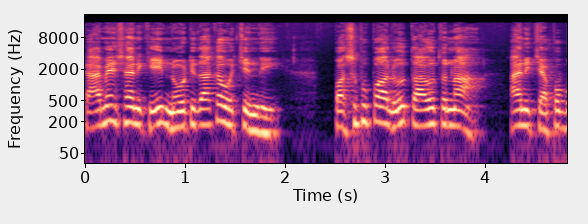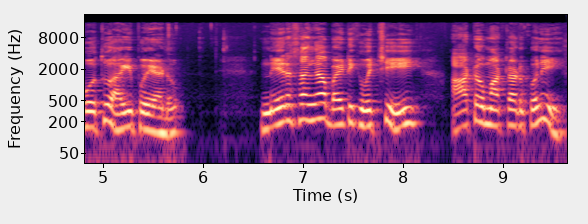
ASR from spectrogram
కామేశానికి నోటిదాకా వచ్చింది. పసుపు పాలు తాగుతున్నా అని చెప్పబోతూ ఆగిపోయాడు. నీరసంగా బయటికి వచ్చి ఆటో మాట్లాడుకొని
